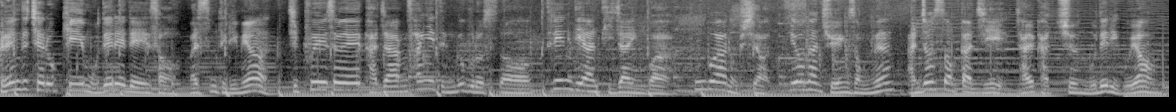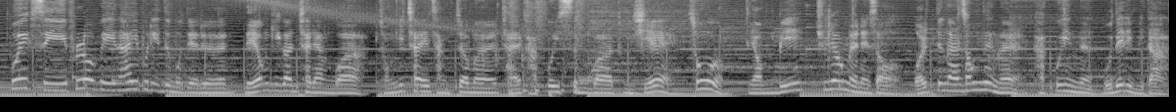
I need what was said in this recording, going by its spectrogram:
그랜드 체로키 모델에 대해서 말씀드리면 지프에서의 가장 상위 등급으로서 트렌디한 디자인과 풍부한 옵션, 뛰어난 주행 성능, 안전성까지 잘 갖춘 모델이고요. 4XE 플러그인 하이브리드 모델은 내연기관 차량과 전기차의 장점을 잘 갖고 있음과 동시에 소음, 연비, 출력 면에서 월등한 성능을 갖고 있는 모델입니다.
